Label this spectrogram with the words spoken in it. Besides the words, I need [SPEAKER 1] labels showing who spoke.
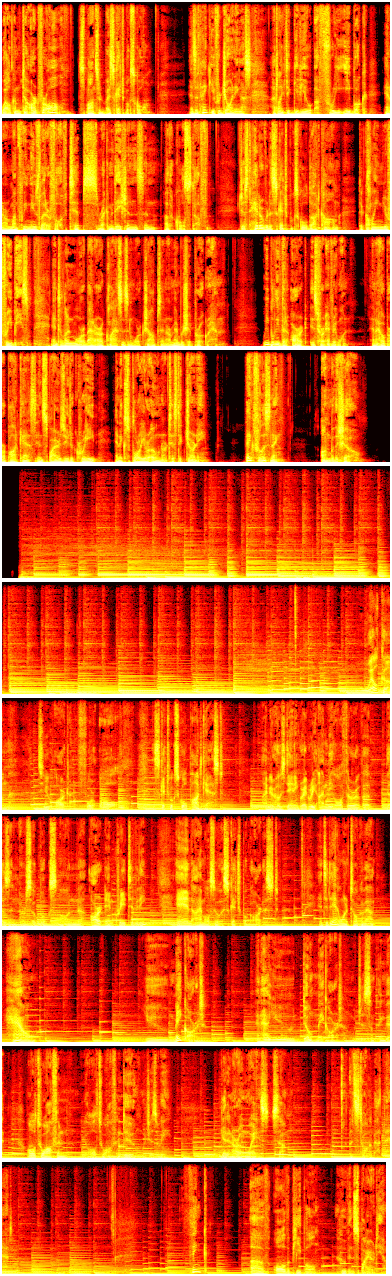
[SPEAKER 1] Welcome to Art for All, sponsored by Sketchbook Skool. As a thank you for joining us, I'd like to give you a free ebook and our monthly newsletter full of tips, recommendations, and other cool stuff. Just head over to sketchbookskool.com to claim your freebies and to learn more about our classes and workshops and our membership program. We believe that art is for everyone, and I hope our podcast inspires you to create and explore your own artistic journey. Thanks for listening. On with the show. Welcome to Art for All, the Sketchbook Skool podcast. I'm your host, Danny Gregory. I'm the author of a dozen or so books on art and creativity, and I'm also a sketchbook artist. And today I want to talk about how you make art and how you don't make art, which is something that all too often we all too often do, which is we get in our own ways. So let's talk about that. Think of all the people who've inspired you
